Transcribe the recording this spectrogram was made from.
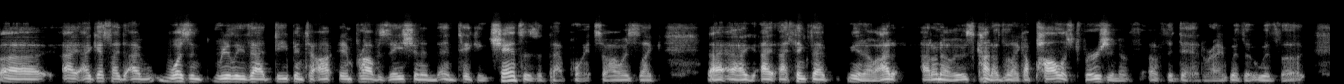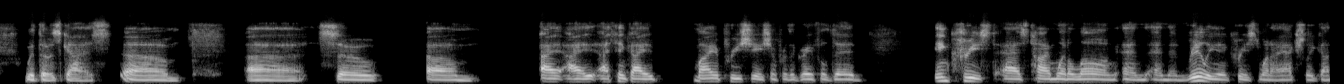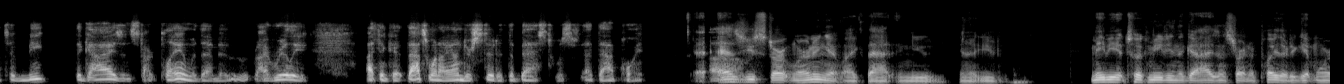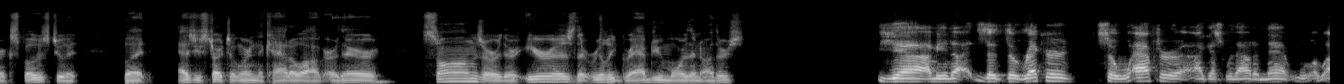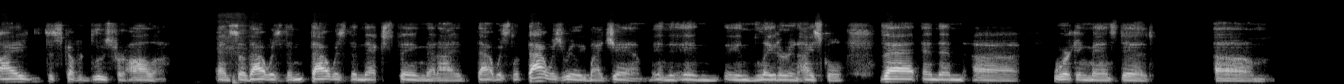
Uh, I, I, guess I, I, wasn't really that deep into uh, improvisation and, and, taking chances at that point. So I was like, I, I, think that you know, I, I don't know, it was kind of like a polished version of of the Dead, right? With with uh, with those guys. Um, uh, so um, I, I I think I my appreciation for the Grateful Dead increased as time went along and and then really increased when I actually got to meet the guys and start playing with them. It, I really, I think that's when I understood it the best was at that point. As um, you start learning it like that, and you, you know, you maybe it took meeting the guys and starting to play there to get more exposed to it. But as you start to learn the catalog, are there songs or are there eras that really grabbed you more than others? Yeah, I mean, the the record. So after I guess without a net, I discovered Blues for Allah, and so that was the that was the next thing that I that was that was really my jam in in in later in high school. That and then uh, Working Man's Dead. Um,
